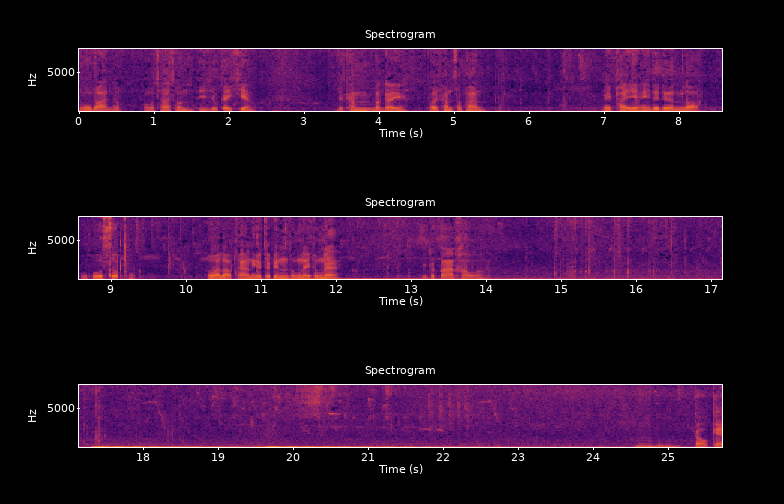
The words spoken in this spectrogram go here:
หมู่บ้านครับของประชาชนที่อยู่ใกล้เคียง เดี๋ยวทำบันไดเอ้ยทำสะพานไม่ไผ่ให้ได้เดินรอบอุโบสถครับ เพราะว่ารอบทางนี่ก็จะเป็นทงไรทงหน้า มีตะปลาเขาเก่าแก่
